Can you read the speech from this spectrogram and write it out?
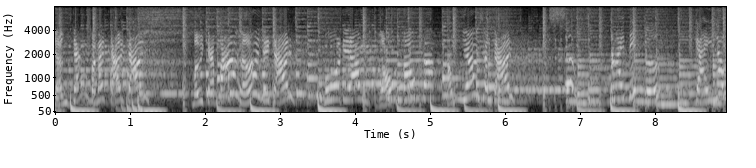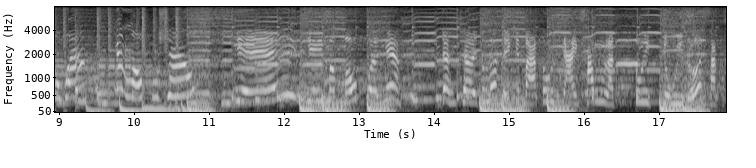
Trợn trắng bà nói trời trời. Bự chà bá lửa vậy trời. Mua đi ông Gỗ tốt đó Không nhớ sao trời. Sao Ai biết được Cày lâu quá Nó một sao? Dễ gì mà một rồi nghe Trời trời tôi nói thiệt với bà tôi cài xong là tôi chùi rửa sạch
